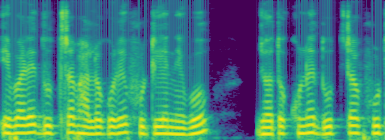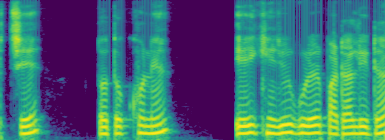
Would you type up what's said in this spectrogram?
এবারে দুধটা ভালো করে ফুটিয়ে নেব। যতক্ষণে দুধটা ফুটছে, ততক্ষণে এই খেজুর গুড়ের পাটালিটা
